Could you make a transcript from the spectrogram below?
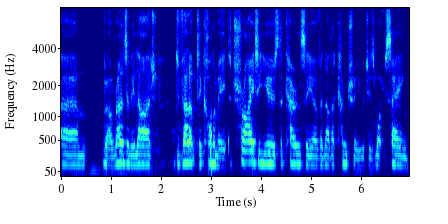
um, well, relatively large developed economy to try to use the currency of another country, which is what you're saying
